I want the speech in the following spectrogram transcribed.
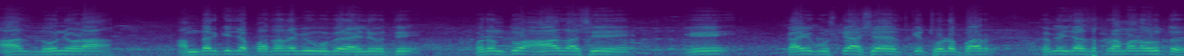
आज दोन वेळा आमदारकीच्या पदाला बी उभे राहिले होते. परंतु आज असे की काही गोष्टी अशा आहेत की थोडंफार कमी जास्त प्रमाण होतं.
